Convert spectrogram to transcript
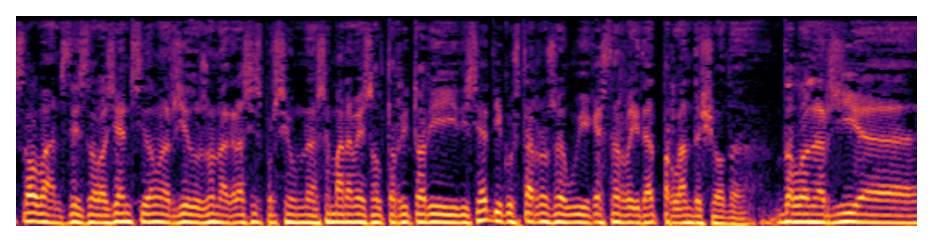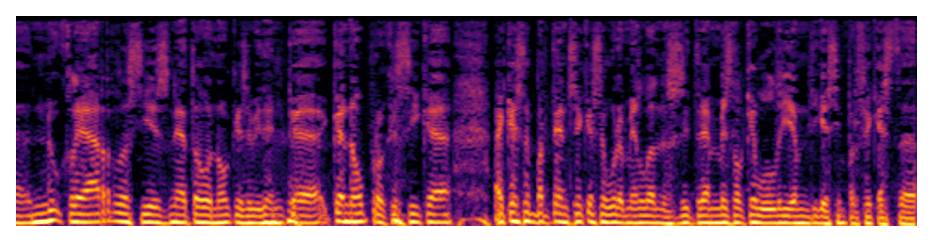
Salvans, des de l'Agència de l'Energia d'Osona, gràcies per ser una setmana més al Territori 17 i acostar-nos avui a aquesta realitat parlant d'això, de, de l'energia nuclear, si és neta o no, que és evident que, que no, però que sí que aquesta advertència que segurament la necessitarem més del que voldríem, diguéssim, per fer aquesta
